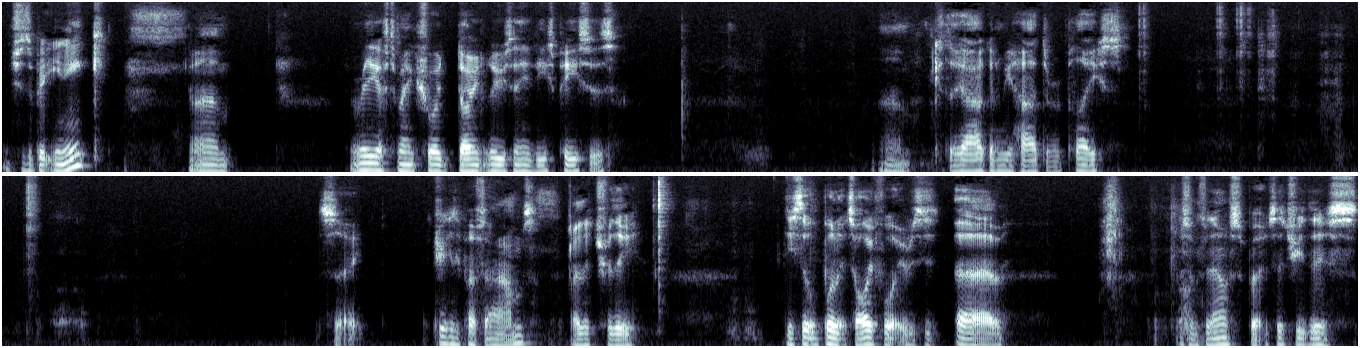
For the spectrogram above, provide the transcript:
which is a bit unique. Um, I really have to make sure I don't lose any of these pieces because um, they are going to be hard to replace. So, Jigglypuff's arms are literally these little bullets. I thought it was uh, something else, but it's actually this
